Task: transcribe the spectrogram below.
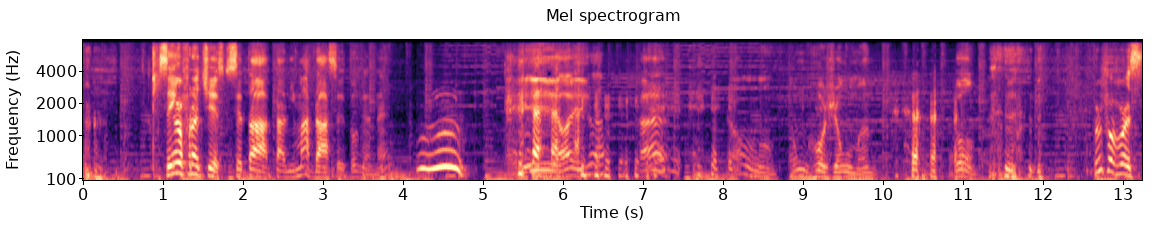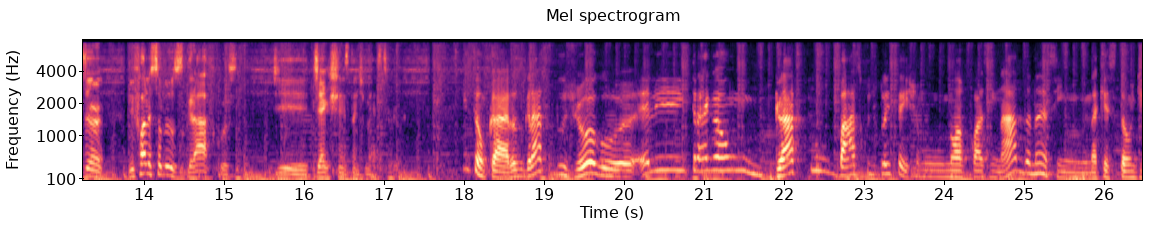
senhor Francesco, você tá, tá animadaço aí, tô vendo, né? Aí, olha aí. Cara, é um, é um rojão humano. Bom, por favor, senhor, me fale sobre os gráficos de Jack Stunt Master. Então, cara, os gráficos do jogo, ele entrega um gráfico básico de PlayStation, não inova quase nada, né? Assim, na questão de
